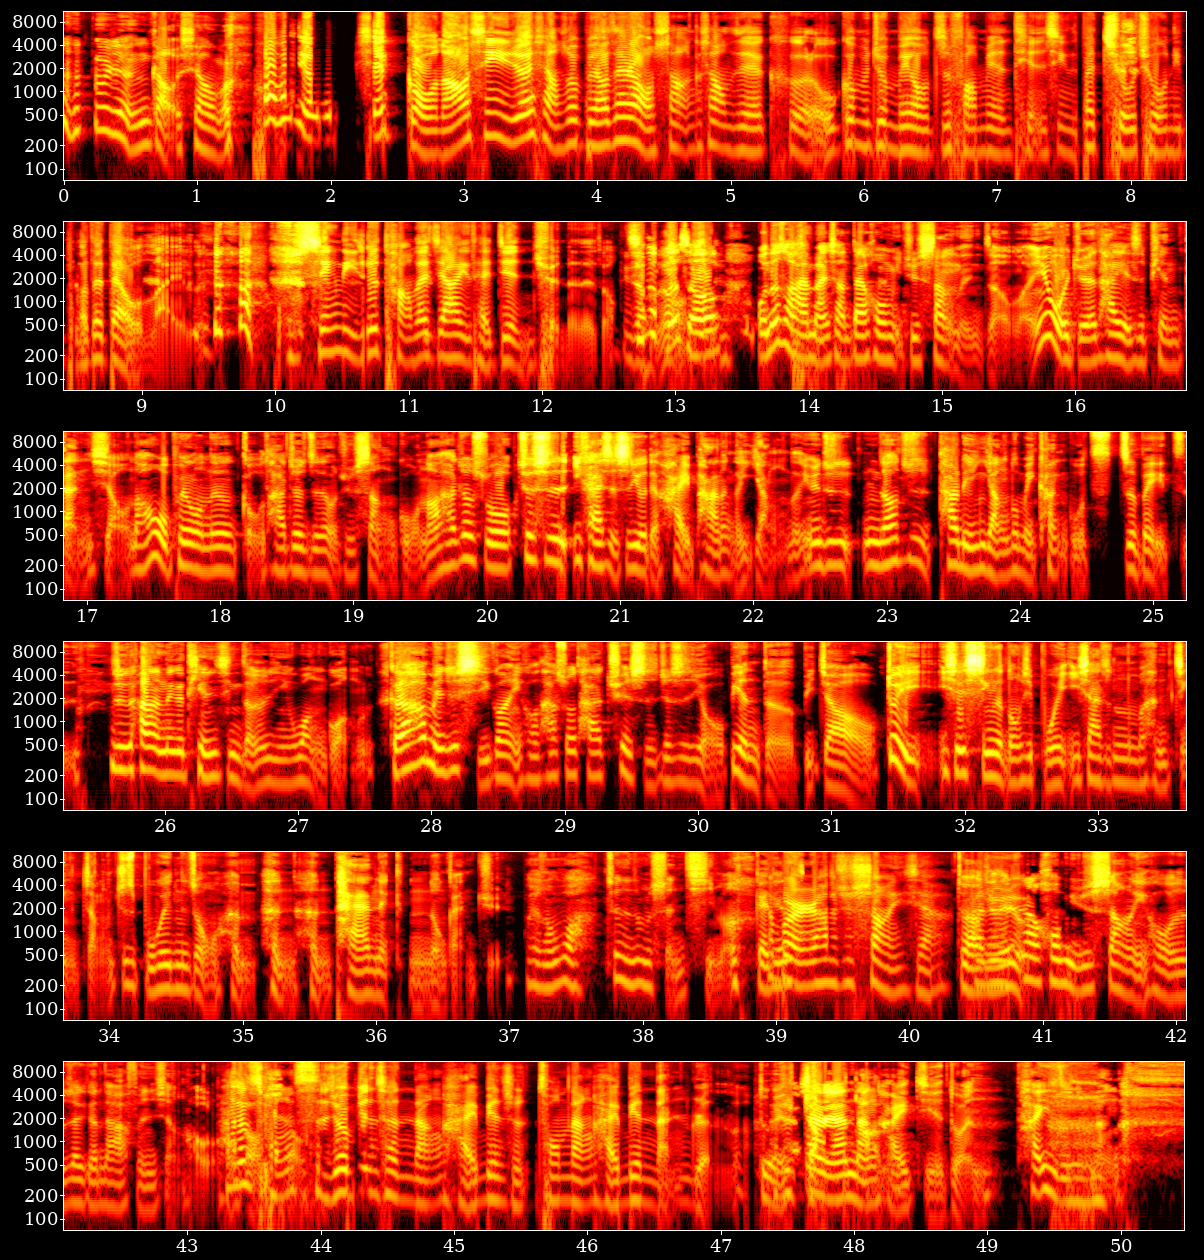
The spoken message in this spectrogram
不觉得很搞笑吗？会不会有些狗，然后心里就在想说，不要再让我上上这些课了，我根本就没有这方面的天性，拜求求你不要再带我来了。我心里就是躺在家里才健全的那种。你其知道吗实我那时候，我那时候还蛮想带 homie 去上的，你知道吗？因为我觉得他也是偏胆小。然后我朋友那个狗，他就真的有去上过，然后他就说，就是一开始是有点害怕那个羊的，因为就是你知道，就是他连羊都没看过，这辈子就是他的那个天性早就已经忘光了。可是他后面就习惯以后，他说他确实就是有变得比较对一些新的东西不会一下子那么很紧张，就是不会那种很很很 panic 的那种感觉。我想说，哇，真的这么神奇吗？改天要不然让他去上一下，对啊，他就是让 homie 去上了以后，我就再跟大家分享好了。他就从此就变成男孩，变成从男孩变男人了。对，他就站在男孩阶段，他一直都是男孩。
